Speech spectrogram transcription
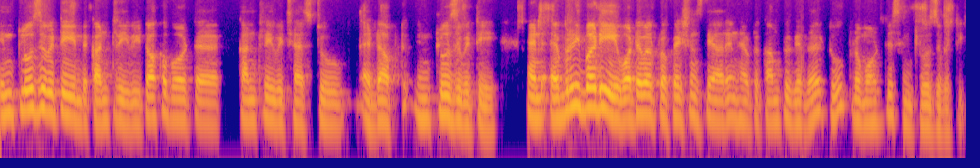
inclusivity in the country. We talk about a country which has to adopt inclusivity. And everybody whatever professions they are in have to come together to promote this inclusivity.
